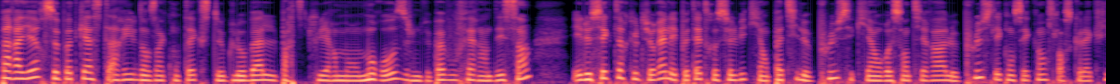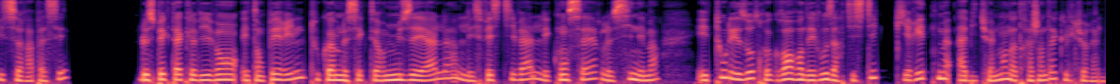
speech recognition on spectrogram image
Par ailleurs, ce podcast arrive dans un contexte global particulièrement morose, je ne vais pas vous faire un dessin, et le secteur culturel est peut-être celui qui en pâtit le plus et qui en ressentira le plus les conséquences lorsque la crise sera passée. Le spectacle vivant est en péril, tout comme le secteur muséal, les festivals, les concerts, le cinéma et tous les autres grands rendez-vous artistiques qui rythment habituellement notre agenda culturel.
